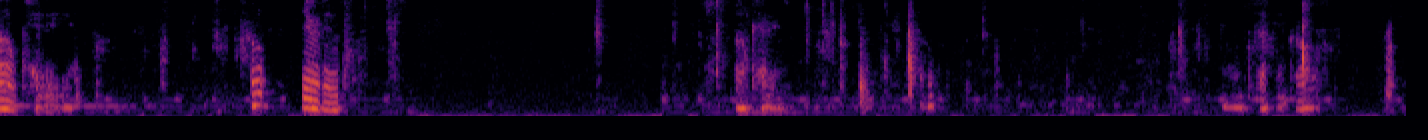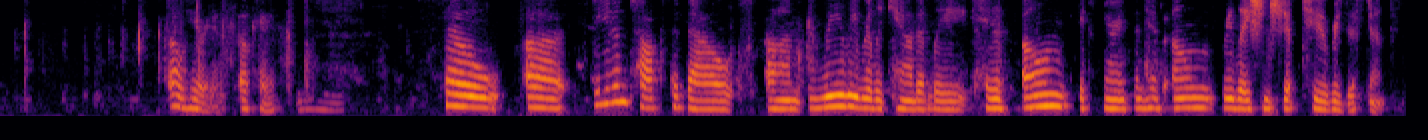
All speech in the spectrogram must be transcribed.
Okay. Oh, there it is. Okay. One second, girls. Oh, here it is. Okay. Mm-hmm. So, uh, Steven talks about um, really, really candidly his own experience and his own relationship to resistance.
